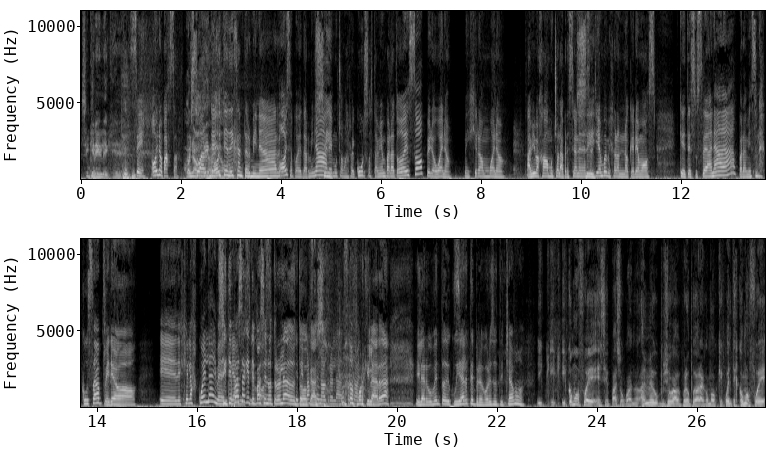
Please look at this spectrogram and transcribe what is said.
Es increíble que. sí. Hoy no pasa, por Hoy no, suerte. hoy Hoy te dejan terminar. Hoy se puede terminar, Sí. hay muchos más recursos también para todo eso, pero bueno, me dijeron, bueno, a mí bajaba mucho la presión en Sí. ese tiempo y me dijeron, no queremos que te suceda nada, para mí es una excusa, pero eh, dejé la escuela y me si te pasa, mis que te pase en otro lado, en Que te todo pase caso. en otro lado. Porque la verdad, el argumento de cuidarte, pero por eso te echamos. ¿Y, y, y cómo fue ese paso cuando.? A mí me, yo pero puedo hablar como que cuentes cómo fue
